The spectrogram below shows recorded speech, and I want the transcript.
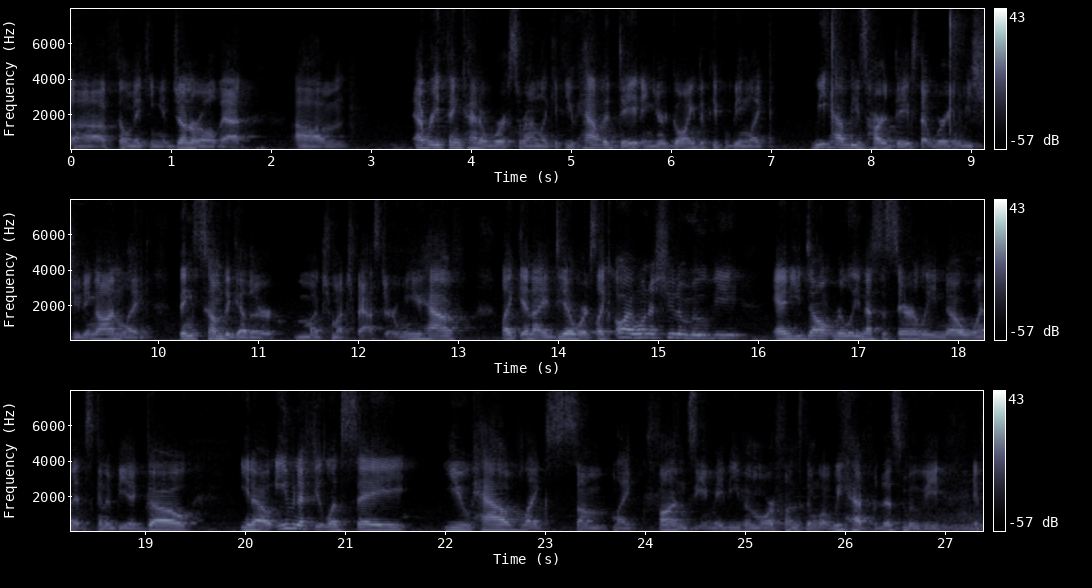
uh, filmmaking in general that um, everything kind of works around like if you have a date and you're going to people being like we have these hard dates that we're going to be shooting on like things come together much much faster. When you have like an idea where it's like oh i want to shoot a movie and you don't really necessarily know when it's going to be a go. You know even if you let's say you have like some like funds maybe even more funds than what we had for this movie if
